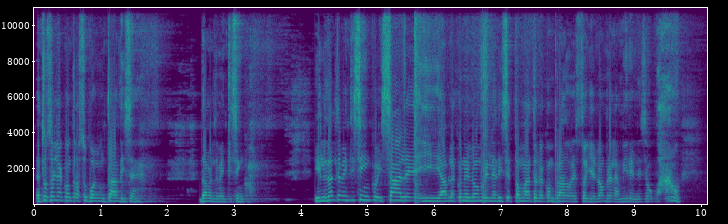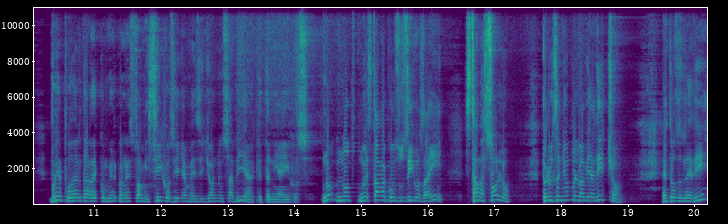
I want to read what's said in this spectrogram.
Entonces ella contra su voluntad dice, dame el de 25. Y le da el de 25 y sale y habla con el hombre y le dice, tomate, lo he comprado esto. Y el hombre la mira y le dice, wow, voy a poder dar de comer con esto a mis hijos. Y ella me dice, yo no sabía que tenía hijos. No, no, no estaba con sus hijos ahí, estaba solo. Pero el Señor me lo había dicho. Entonces le di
